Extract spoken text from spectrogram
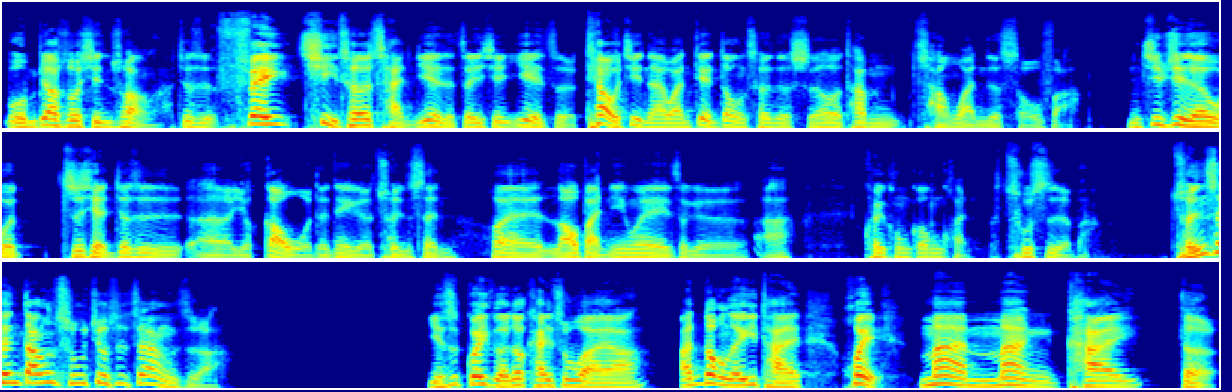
我们不要说新创了，就是非汽车产业的这些业者跳进来玩电动车的时候，他们常玩的手法。你记不记得我之前就是呃有告我的那个纯生，后来老板因为这个啊亏空公款出事了吧？纯生当初就是这样子啊。也是规格都开出来啊，安、啊、弄了一台会慢慢开的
